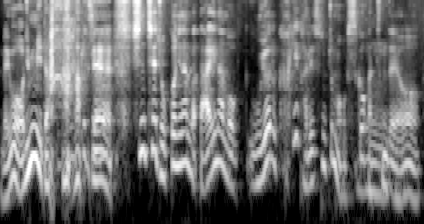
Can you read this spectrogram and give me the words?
매우 어립니다. 예. 신체 조건이나 뭐 나이나 뭐 우열을 크게 가릴 수는 좀 없을 것 같은데요.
